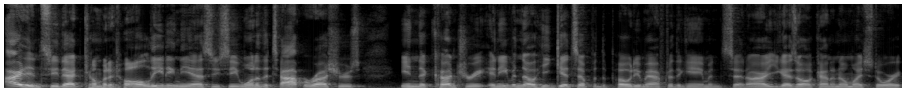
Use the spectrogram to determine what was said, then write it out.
I didn't see that coming at all. Leading the SEC, one of the top rushers in the country. And even though he gets up at the podium after the game and said, all right, you guys all kind of know my story,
